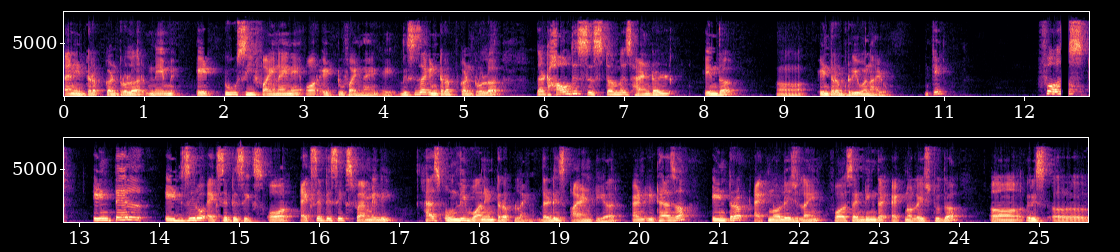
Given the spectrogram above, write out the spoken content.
an interrupt controller named 82C59A or 8259A. This is an interrupt controller that how this system is handled in the uh, interrupt driven IO. Okay. First, Intel 80x86 or x86 family has only one interrupt line that is INTR and it has a interrupt acknowledge line for sending the acknowledge to the uh, uh,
